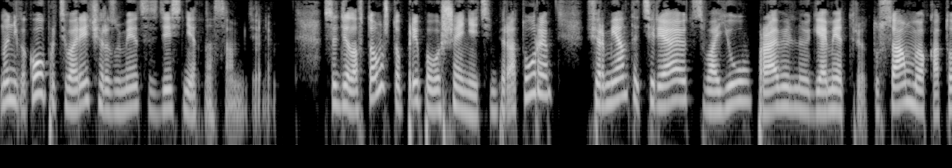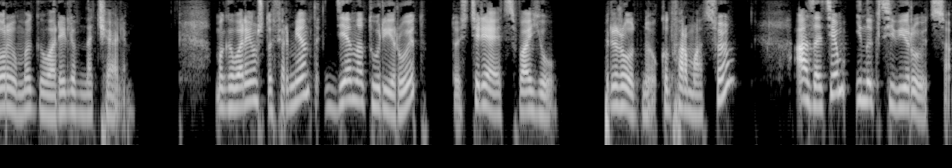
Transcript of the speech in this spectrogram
Но никакого противоречия, разумеется, здесь нет на самом деле. Все дело в том, что при повышении температуры ферменты теряют свою правильную геометрию, ту самую, о которой мы говорили в начале. Мы говорим, что фермент денатурирует, то есть теряет свою природную конформацию, а затем инактивируется,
